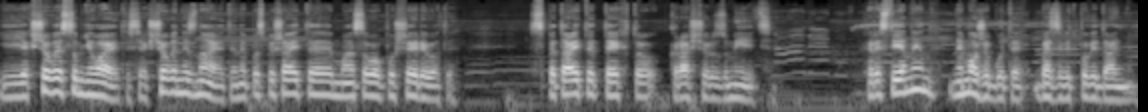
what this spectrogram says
І якщо ви сумніваєтеся, якщо ви не знаєте, не поспішайте масово поширювати. Спитайте тих, хто краще розуміється. Християнин не може бути безвідповідальним.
